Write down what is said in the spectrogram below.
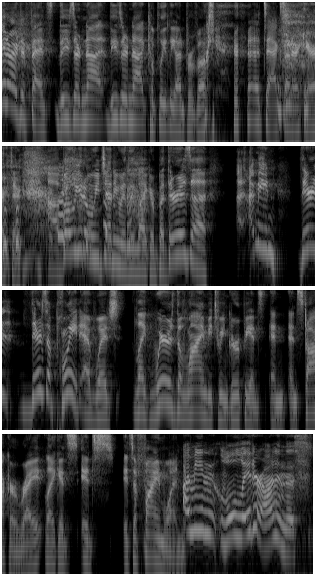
In our defense, these are not these are not completely unprovoked attacks on our character. Uh, but you know, we genuinely like her. But there is a, I mean, there's there's a point at which like where's the line between groupie and, and and stalker, right? Like it's it's it's a fine one. I mean, well, later on in this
